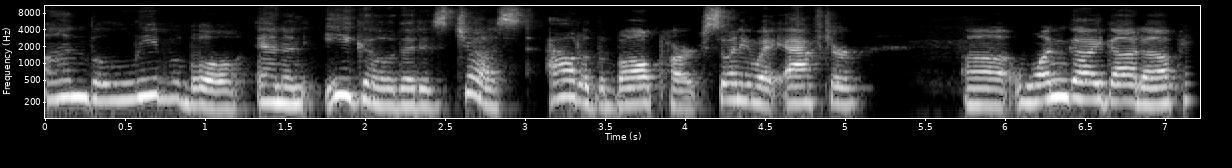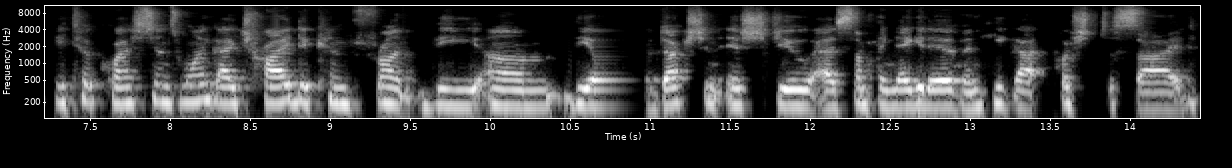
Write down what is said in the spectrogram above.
Unbelievable. And an ego that is just out of the ballpark. So anyway, after uh, one guy got up, he took questions. One guy tried to confront the um, the abduction issue as something negative, and he got pushed aside.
